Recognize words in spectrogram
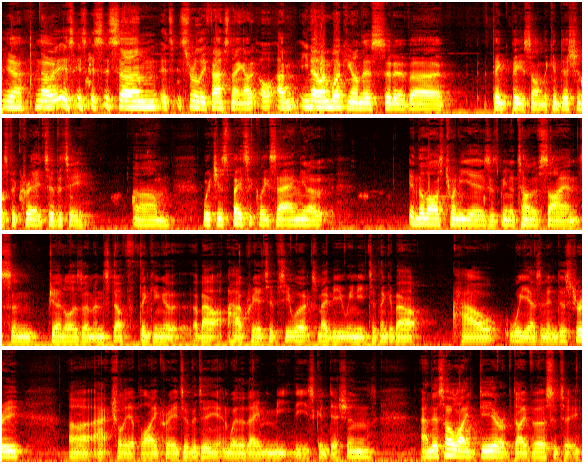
Yeah, no, it's it's it's it's um it's it's really fascinating. I, oh, I'm you know I'm working on this sort of uh, think piece on the conditions for creativity, um, which is basically saying you know in the last 20 years there's been a ton of science and journalism and stuff thinking about how creativity works. Maybe we need to think about how we as an industry uh, actually apply creativity and whether they meet these conditions. And this whole idea of diversity,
